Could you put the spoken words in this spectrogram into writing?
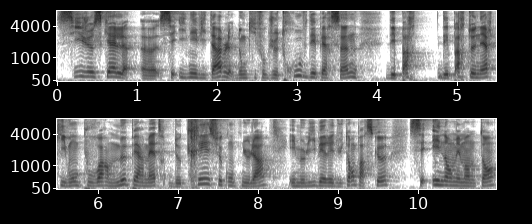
si je scale, euh, c'est inévitable. Donc il faut que je trouve des personnes, des, partenaires qui vont pouvoir me permettre de créer ce contenu-là et me libérer du temps parce que c'est énormément de temps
